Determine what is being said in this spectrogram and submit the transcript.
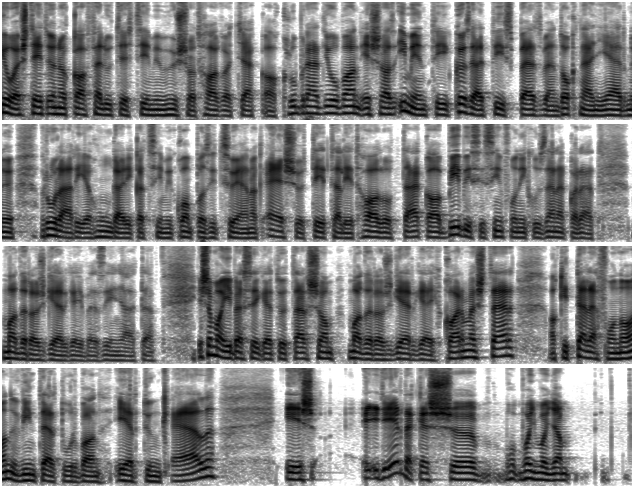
Jó estét, Önök a Felütés című műsort hallgatják a Klubrádióban, és az iménti közel 10 percben Doknányi Ernő Rulária Hungárika című kompozíciójának első tételét hallották, a BBC Szimfonikus Zenekarát Madaras Gergely vezényelte. És a mai beszélgető társam Madaras Gergely karmester, aki telefonon Winterturban értünk el, és egy érdekes, hogy mondjam,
